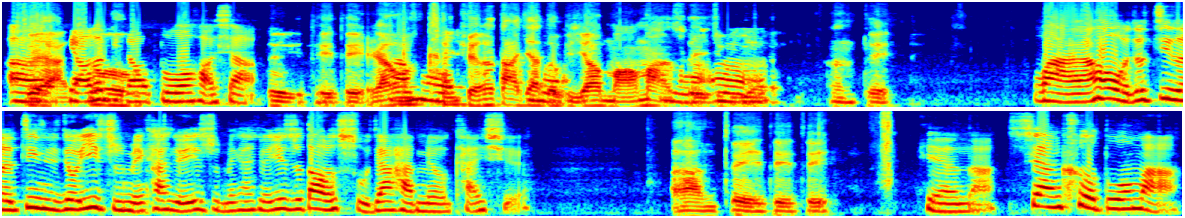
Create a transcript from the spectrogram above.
呃聊的比较多，好像。对对对，然后开学了，大家都比较忙嘛，所以就嗯对。哇，然后我就记得进去就一直没开学，一直没开学，一直到了暑假还没有开学。嗯，对对对。天呐，现在课多吗？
